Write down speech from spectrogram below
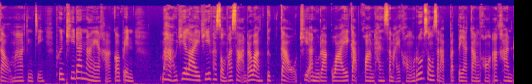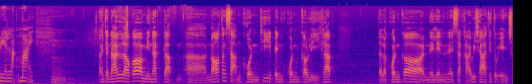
เก่ามากจริง ๆ พื้นที่ด้านในอะค่ะก็เป็นมหาวิทยาลัยที่ผสมผสานระหว่างตึกเก่าที่อนุรักษ์ไว้กับความทันสมัยของรูปทรงสถาปัตยกรรมของอาคารเรียนหลังใหม่หลังจากนั้นเราก็มีนัดกับอ่าน้องทั้ง 3 คนที่เป็นคนเกาหลีครับ แต่ละคนก็ในเรียนในสาขาวิชาที่ตัวเองช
